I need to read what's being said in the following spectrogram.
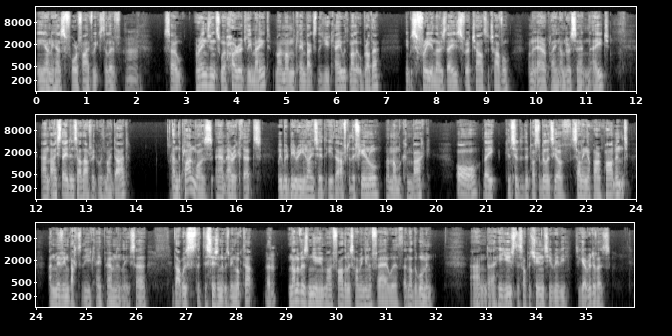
He only has four or five weeks to live. Mm. So Arrangements were hurriedly made. My mum came back to the UK with my little brother. It was free in those days for a child to travel on an aeroplane under a certain age. And I stayed in South Africa with my dad. And the plan was, um, Eric, that we would be reunited either after the funeral, my mum would come back, or they considered the possibility of selling up our apartment and moving back to the UK permanently. So that was the decision that was being looked at. But mm-hmm. none of us knew my father was having an affair with another woman. And uh, he used this opportunity really to get rid of us.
